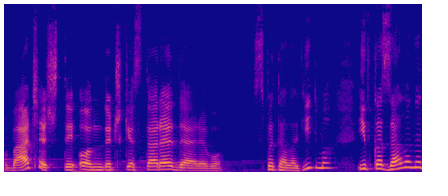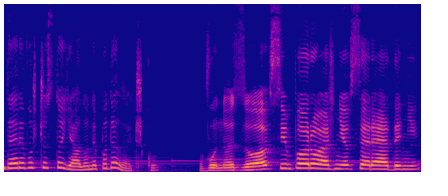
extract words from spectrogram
Бачиш ти, ондечки, старе дерево? спитала відьма і вказала на дерево, що стояло неподалечку. Воно зовсім порожнє всередині.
